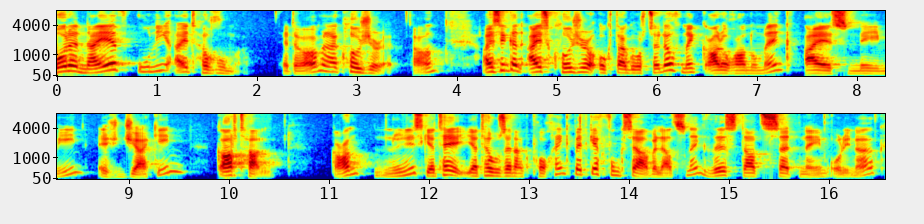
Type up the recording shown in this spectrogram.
որը նաև ունի այդ հղումը։ Հետևաբար նա closure է, հա։ Այսինքն այս closure-ը օգտագործելով մենք կարողանում ենք այս name-ին, այս jack-ին կարդալ կամ նույնիսկ եթե եթե ուզենանք փոխենք, պետք է ֆունկցիա ավելացնենք this.setName օրինակ,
